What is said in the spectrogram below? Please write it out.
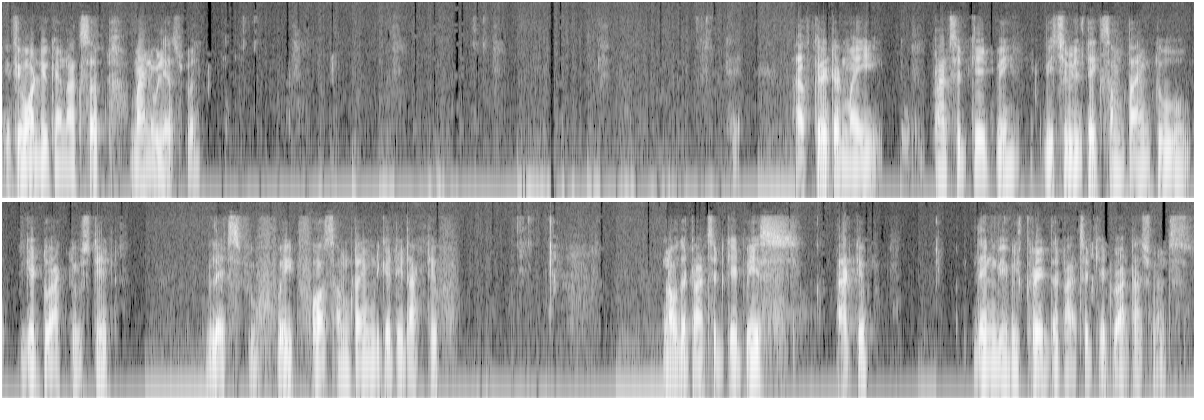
If you want you can accept manually as well. Okay. I've created my transit gateway which will take some time to get to active state. Let's wait for some time to get it active now the transit gateway is active. Then we will create the transit gateway attachments.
